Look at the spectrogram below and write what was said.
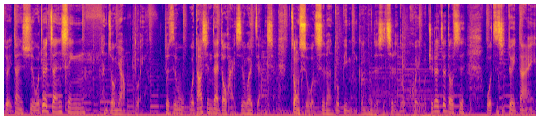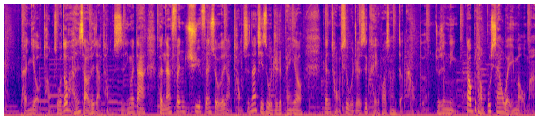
对，但是我觉得真心很重要。对。就是我，我到现在都还是会这样想，纵使我吃了很多闭门羹，或者是吃了很多亏，我觉得这都是我自己对待朋友、同事，我都很少去讲同事，因为大家很难分区分，所以我都讲同事。那其实我觉得朋友跟同事，我觉得是可以画上等号的，就是你道不同不相为谋嘛。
